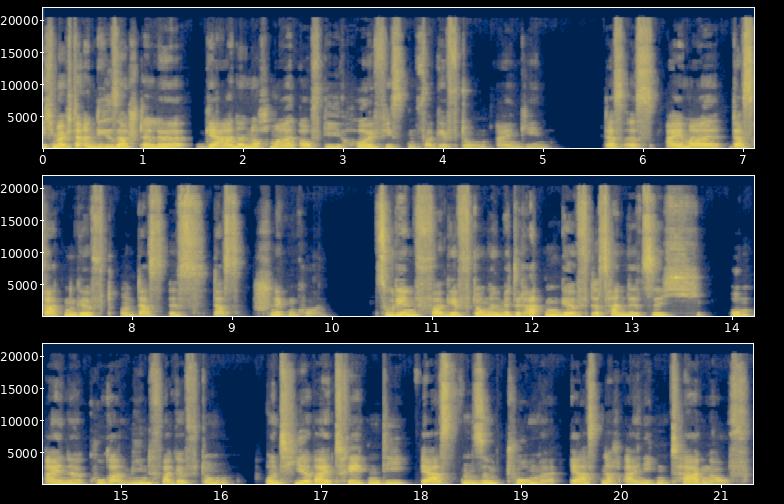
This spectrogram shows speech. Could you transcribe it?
Ich möchte an dieser Stelle gerne nochmal auf die häufigsten Vergiftungen eingehen. Das ist einmal das Rattengift und das ist das Schneckenkorn. Zu den Vergiftungen mit Rattengift, es handelt sich um eine Kuraminvergiftung und hierbei treten die ersten Symptome erst nach einigen Tagen auf.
